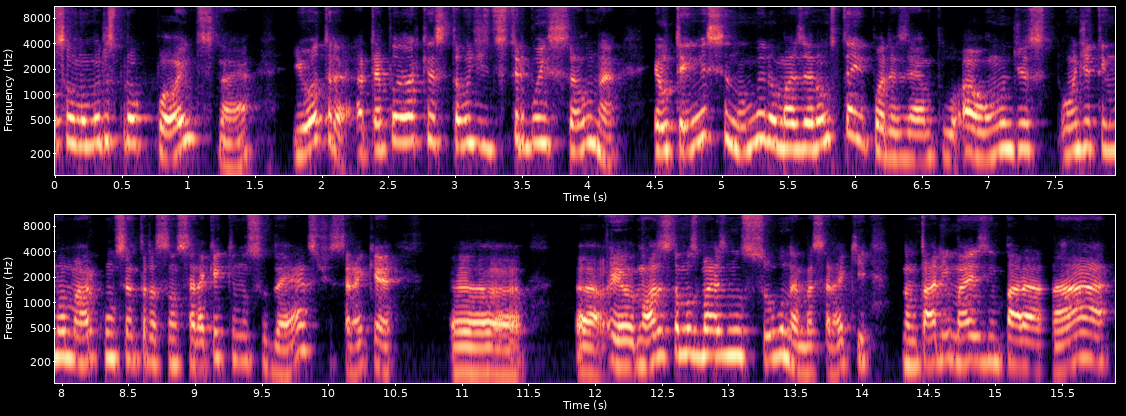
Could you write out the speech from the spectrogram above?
são números preocupantes, né? E outra, até pela questão de distribuição, né? Eu tenho esse número, mas eu não sei, por exemplo, aonde onde tem uma maior concentração. Será que é aqui no Sudeste? Será que é uh, uh, eu, nós estamos mais no Sul, né? Mas será que não está ali mais em Paraná,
